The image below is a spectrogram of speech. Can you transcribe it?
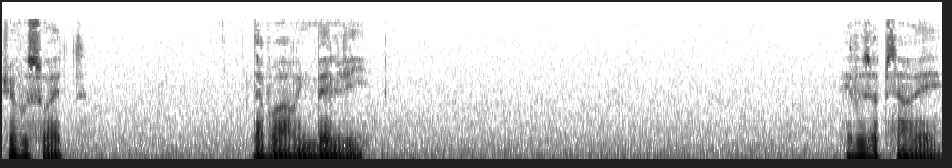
Je vous souhaite d'avoir une belle vie. Et vous observez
